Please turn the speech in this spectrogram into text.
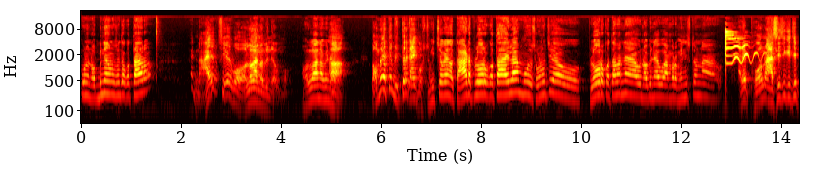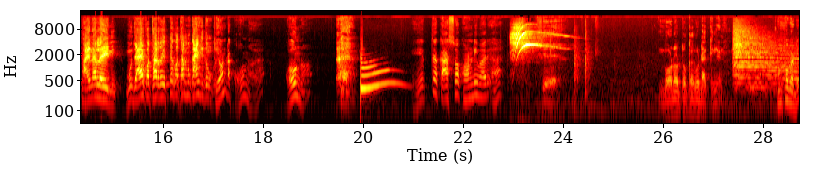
ପୁଣି ନବୀନ ବାବୁଙ୍କ ସହିତ କଥା ହର ନାଇଁ ସିଏ ଅଲଗା ନବୀନ ବାବୁ ଅଲଗା ନବୀନ ତମେ ଏତେ ଭିତରେ କାହିଁ ପଶୁଛ ମିଚ କାହିଁ ତାର୍ଡ ଫ୍ଲୋର କଥା ହେଲା ମୁଁ ଶୁଣୁଛି ଆଉ ଫ୍ଲୋର କଥା ମାନେ ଆଉ ନବୀନ ବାବୁ ଆମର ମିନିଷ୍ଟର ନା ଆରେ ଫୋନ ଆସିଛି କିଛି ଫାଇନାଲ ହେଇନି ମୁଁ ଯାଏ କଥା ଏତେ କଥା ମୁଁ କାହିଁକି ତୁମକୁ କିଅଣଟା କହୁନ କହୁନ ଏତେ କାଶ ଖଣ୍ଡି ମାରି ସେ ବଡ଼ ଟୋକାକୁ ଡାକିଲେଣି ଶଙ୍ଖବାଡ଼ି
